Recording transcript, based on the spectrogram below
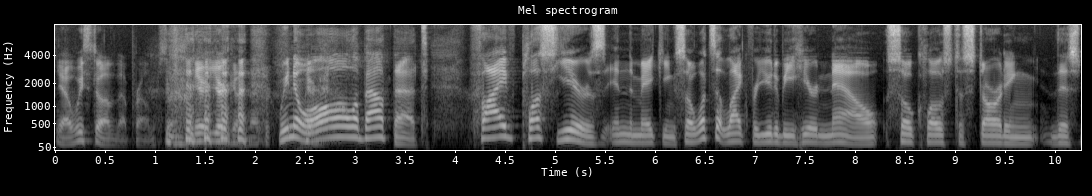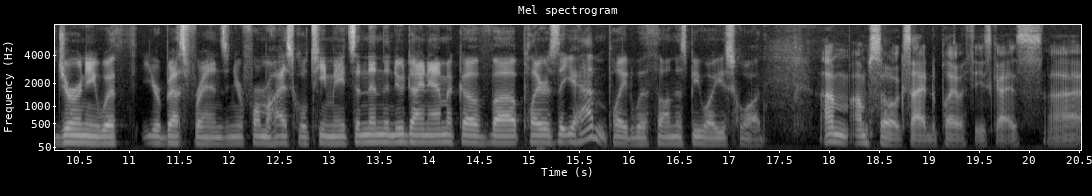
Yeah, we still have that problem. So you're, you're good. at it. We know all about that. Five plus years in the making. So, what's it like for you to be here now, so close to starting this journey with your best friends and your former high school teammates, and then the new dynamic of uh, players that you haven't played with on this BYU squad? I'm I'm so excited to play with these guys. Uh,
